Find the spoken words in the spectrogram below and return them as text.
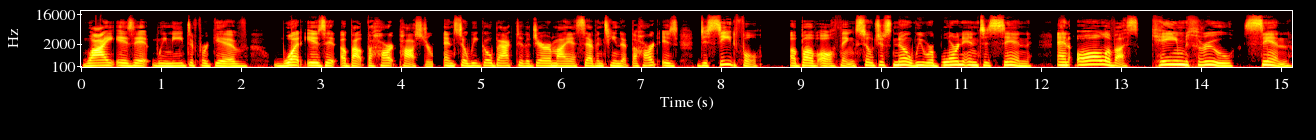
why is it we need to forgive? What is it about the heart posture? And so we go back to the Jeremiah 17 that the heart is deceitful above all things. So just know we were born into sin and all of us came through sin,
